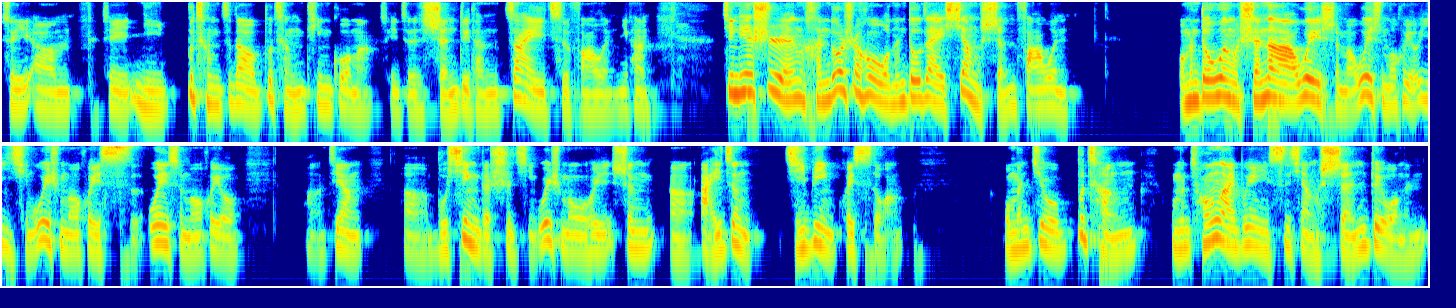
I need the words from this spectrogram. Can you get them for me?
所以，嗯，所以你不曾知道，不曾听过吗？所以这是神对他们再一次发问。你看，今天世人很多时候，我们都在向神发问。我们都问神啊，为什么？为什么会有疫情？为什么会死？为什么会有啊这样啊不幸的事情？为什么我会生啊癌症疾病会死亡？我们就不曾，我们从来不愿意思想神对我们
